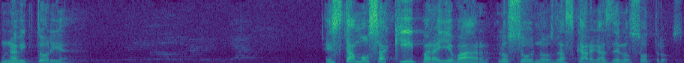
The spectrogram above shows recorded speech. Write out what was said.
una victoria. Estamos aquí para llevar los unos las cargas de los otros.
